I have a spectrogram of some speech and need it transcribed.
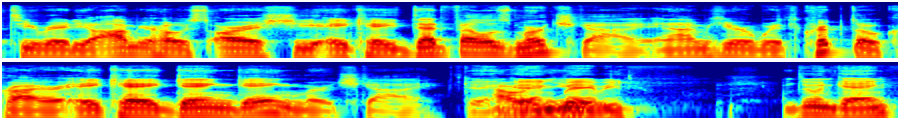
FT Radio. I'm your host, RSG, aka Deadfellaz Merch Guy, and I'm here with Crypto Crier, aka Gang Gang Merch Guy. Gang, How gang, baby. I'm doing gang.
